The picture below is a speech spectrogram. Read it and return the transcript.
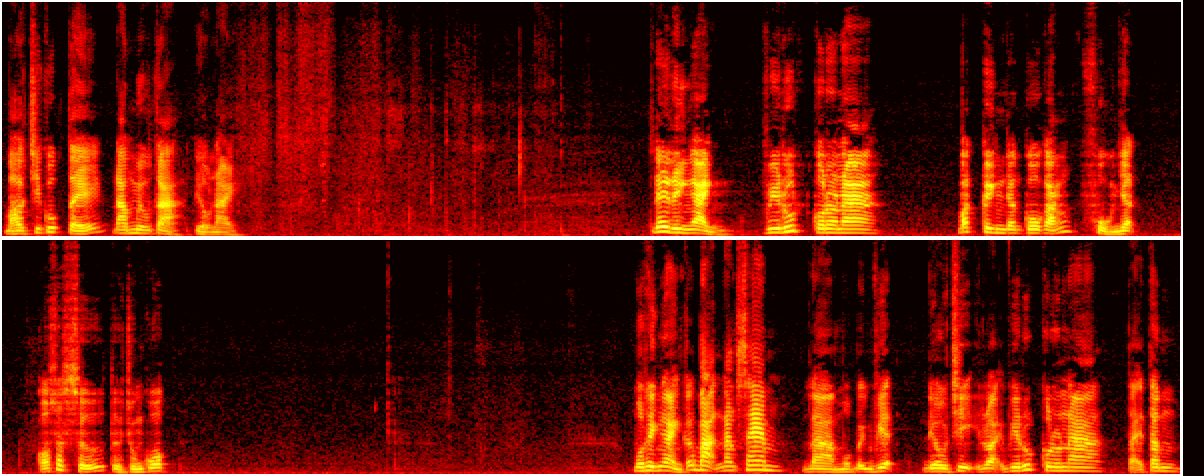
Báo chí quốc tế đang miêu tả điều này. Đây là hình ảnh virus corona Bắc Kinh đang cố gắng phủ nhận có xuất xứ từ Trung Quốc. Một hình ảnh các bạn đang xem là một bệnh viện điều trị loại virus corona tại tâm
